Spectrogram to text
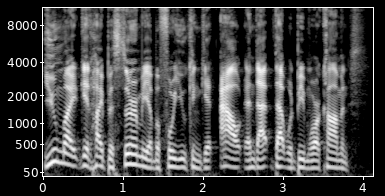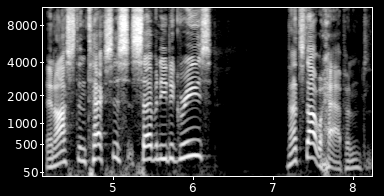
you might get hypothermia before you can get out, and that that would be more common. In Austin, Texas, 70 degrees. That's not what happened.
